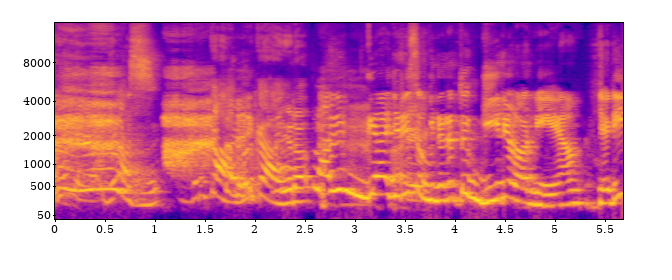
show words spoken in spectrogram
yes, berkah, berkah, you know. Enggak, jadi sebenarnya tuh gini loh nih. Jadi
